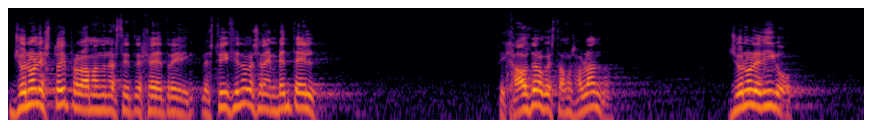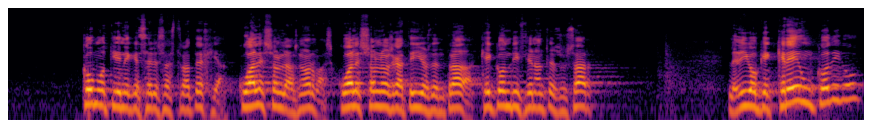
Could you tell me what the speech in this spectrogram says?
Yo no le estoy programando una estrategia de trading, le estoy diciendo que se la invente él. Fijaos de lo que estamos hablando. Yo no le digo cómo tiene que ser esa estrategia, cuáles son las normas, cuáles son los gatillos de entrada, qué condicionantes usar. Le digo que cree un código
